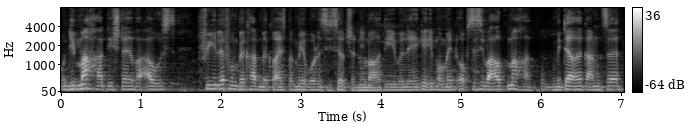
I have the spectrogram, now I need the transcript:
Und die Macher, die sterben aus. Viele vom Bekanntenkreis bei mir wollen sich selbstständig machen. Die überlegen im Moment, ob sie es überhaupt machen. Mit der ganzen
